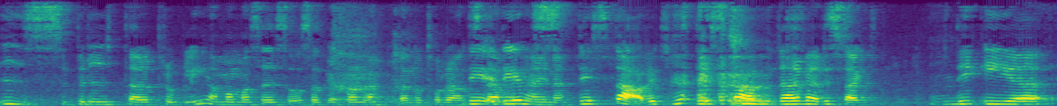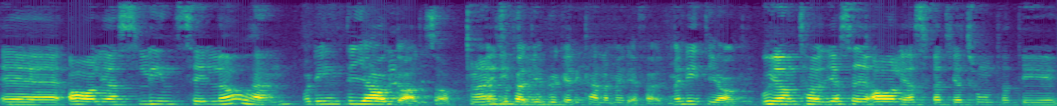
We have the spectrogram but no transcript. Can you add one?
isbrytarproblem om man säger så, så att vi får en öppen och tolerant det, stämning det, här inne. är, det är starkt. Det är starkt. Det här är väldigt starkt. Det är eh, alias Lindsay Lohan. Och det är inte jag då alltså. Nej, alltså för att jag brukade kalla mig det förut. Men det är inte jag. Och jag, antar, jag säger alias för att jag tror inte att det är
